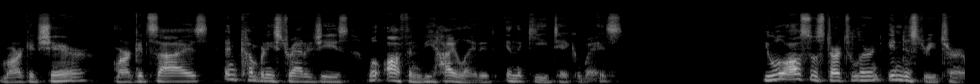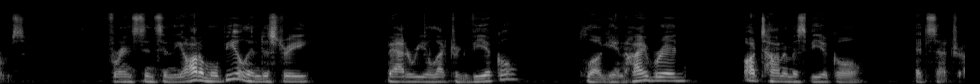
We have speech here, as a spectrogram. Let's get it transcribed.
Market share, market size, and company strategies will often be highlighted in the key takeaways. You will also start to learn industry terms. For instance, in the automobile industry, battery electric vehicle, plug-in hybrid, autonomous vehicle, etc.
